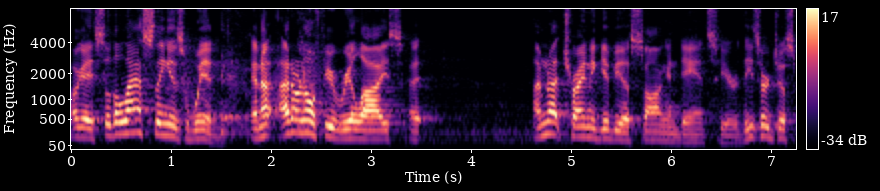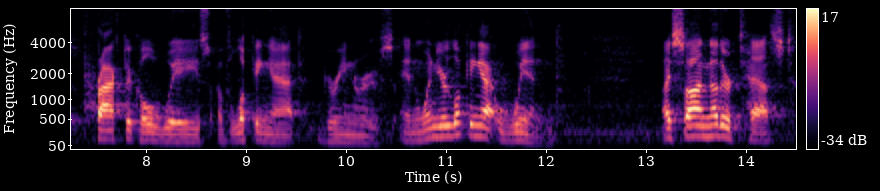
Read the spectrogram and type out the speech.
Okay, so the last thing is wind. And I, I don't know if you realize, uh, I'm not trying to give you a song and dance here. These are just practical ways of looking at green roofs. And when you're looking at wind, I saw another test.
